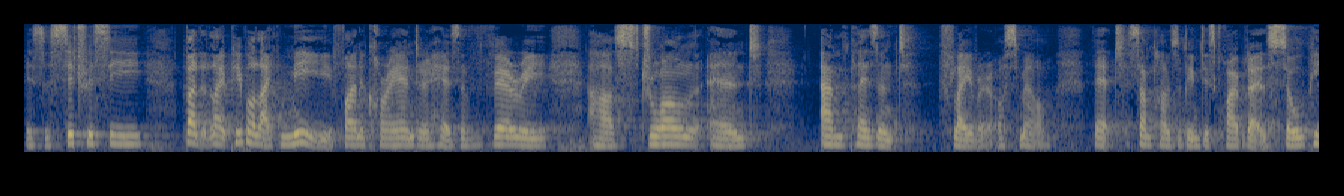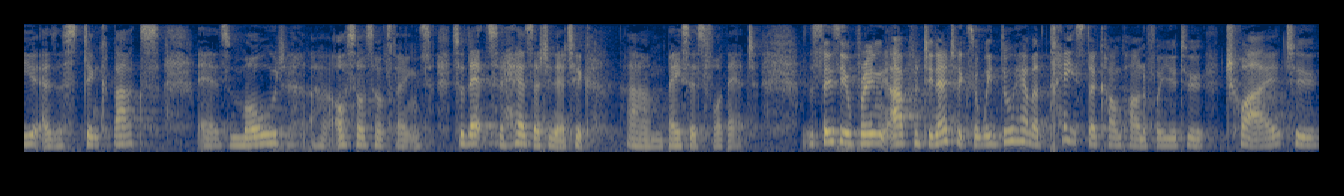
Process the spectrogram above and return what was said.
is citrusy. But like people like me find a coriander has a very uh, strong and unpleasant flavor or smell that sometimes have been described as soapy, as a stink box, as mold, uh, all sorts of things. So that has a genetic um, basis for that. Since you bring up genetics, we do have a taste compound for you to try to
